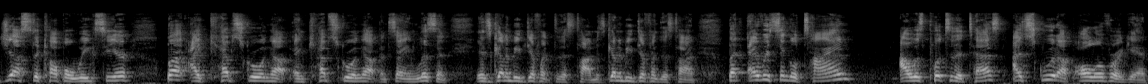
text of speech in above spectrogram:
just a couple weeks here, but I kept screwing up and kept screwing up and saying, listen, it's gonna be different this time, it's gonna be different this time. But every single time, I was put to the test, I screwed up all over again.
